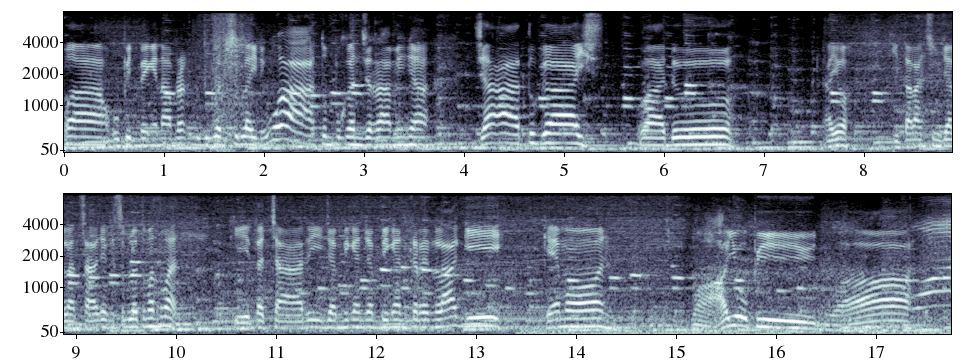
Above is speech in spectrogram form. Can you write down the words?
Wah, Upin pengen nabrak juga di sebelah ini. Wah, tumpukan jeraminya jatuh guys. Waduh. Ayo, kita langsung jalan saja ke sebelah teman-teman. Kita cari jampingan-jampingan keren lagi. Come on. Wah, ayo Upin. Wah.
